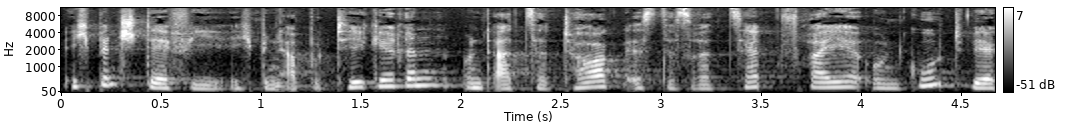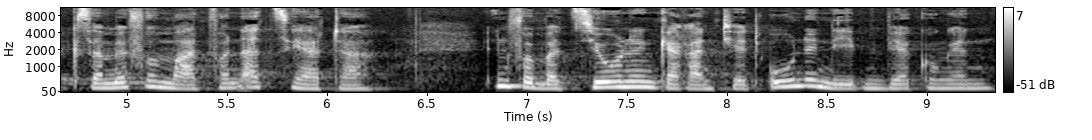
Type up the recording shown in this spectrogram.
Ich bin Steffi, ich bin Apothekerin und Azertalk ist das rezeptfreie und gut wirksame Format von Azerta. Informationen garantiert ohne Nebenwirkungen.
